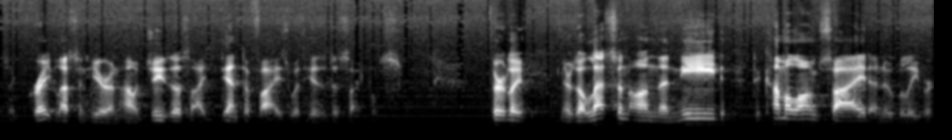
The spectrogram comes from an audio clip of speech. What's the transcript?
There's a great lesson here on how Jesus identifies with his disciples. Thirdly, there's a lesson on the need to come alongside a new believer.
